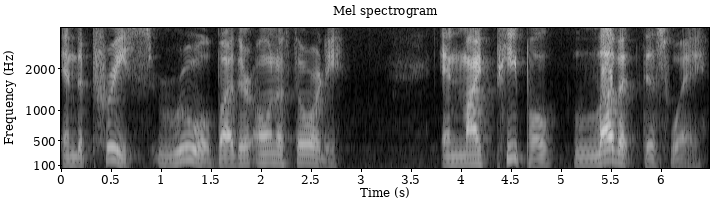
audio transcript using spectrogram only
and the priests rule by their own authority. And my people love it this way.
